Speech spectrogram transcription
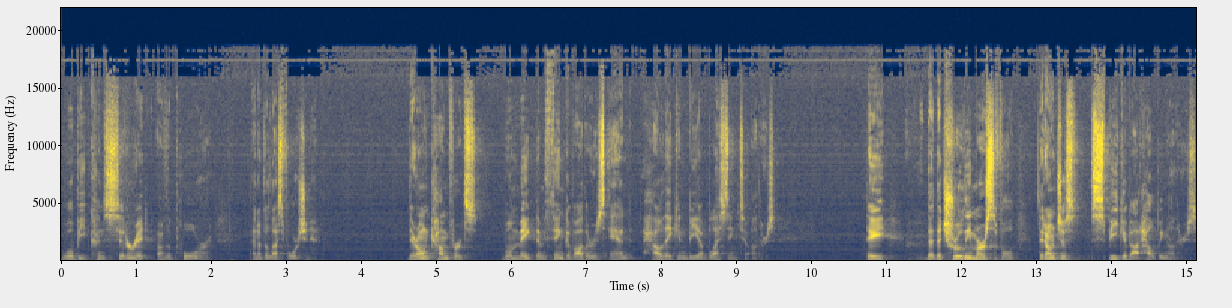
will be considerate of the poor and of the less fortunate. Their own comforts will make them think of others and how they can be a blessing to others. They the, the truly merciful, they don't just speak about helping others,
